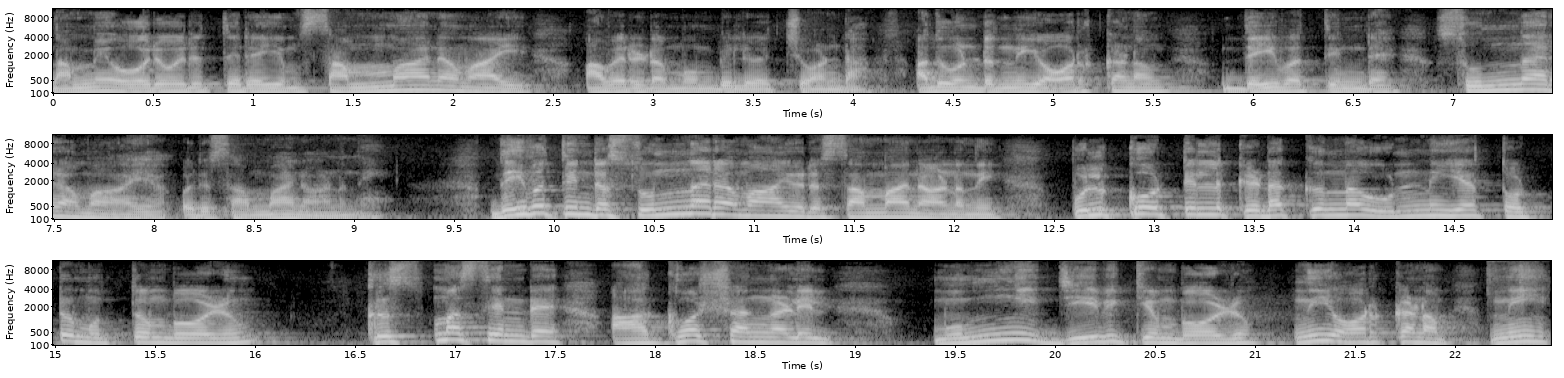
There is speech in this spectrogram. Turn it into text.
നമ്മെ ഓരോരുത്തരെയും സമ്മാനമായി അവരുടെ മുമ്പിൽ വെച്ചുകൊണ്ട. അതുകൊണ്ട് നീ ഓർക്കണം ദൈവത്തിന്റെ സുന്ദരമായ ഒരു സമ്മാനമാണ് നീ. ദൈവത്തിന്റെ സുന്ദരമായ ഒരു സമ്മാനമാണ് നീ. പുൽക്കോട്ടിൽ കിടക്കുന്ന ഉണ്ണിയെ തൊട്ടുമുത്തുമ്പോഴും ക്രിസ്മസിന്റെ ആഘോഷങ്ങളിൽ മുങ്ങി ജീവിക്കുമ്പോഴും നീ ഓർക്കണം നീ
